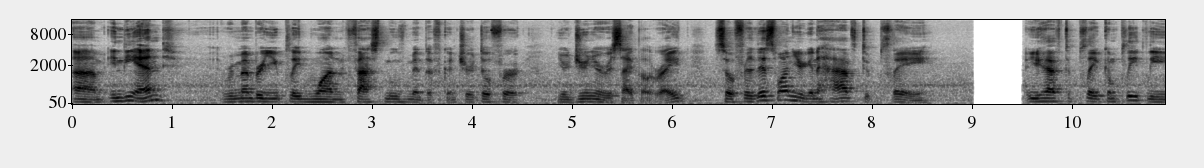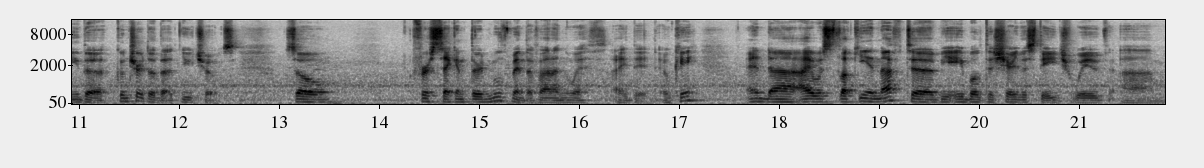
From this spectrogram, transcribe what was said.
um, in the end, remember you played one fast movement of concerto for your junior recital, right? So for this one, you're gonna have to play. You have to play completely the concerto that you chose. So first, second, third movement of Aranjuez I did, okay? And uh, I was lucky enough to be able to share the stage with um,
